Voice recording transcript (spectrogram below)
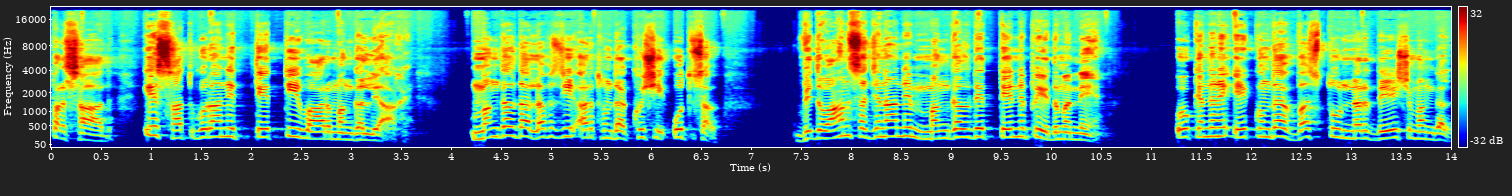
ਪ੍ਰਸਾਦ। ਇਹ ਸਤਿਗੁਰਾਂ ਨੇ 33 ਵਾਰ ਮੰਗਲ ਲਿਆ ਹੈ। ਮੰਗਲ ਦਾ ਲਫ਼ਜ਼ ਹੀ ਅਰਥ ਹੁੰਦਾ ਖੁਸ਼ੀ, ਉਤਸਵ। ਵਿਦਵਾਨ ਸੱਜਣਾ ਨੇ ਮੰਗਲ ਦੇ ਤਿੰਨ ਭੇਦ ਮੰਨੇ ਆ ਉਹ ਕਹਿੰਦੇ ਨੇ, ਇੱਕ ਹੁੰਦਾ ਵਸਤੂ ਨਿਰਦੇਸ਼ ਮੰਗਲ,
